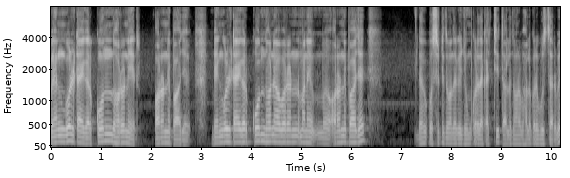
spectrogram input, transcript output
বেঙ্গল টাইগার কোন ধরনের অরণ্যে পাওয়া যায়। বেঙ্গল টাইগার কোন ধরনের অভয়ারণ্য মানে অরণ্যে পাওয়া যায়? দেখো কোশ্চেনটি তোমাদেরকে জুম করে দেখাচ্ছি, তাহলে তোমরা ভালো করে বুঝতে পারবে।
